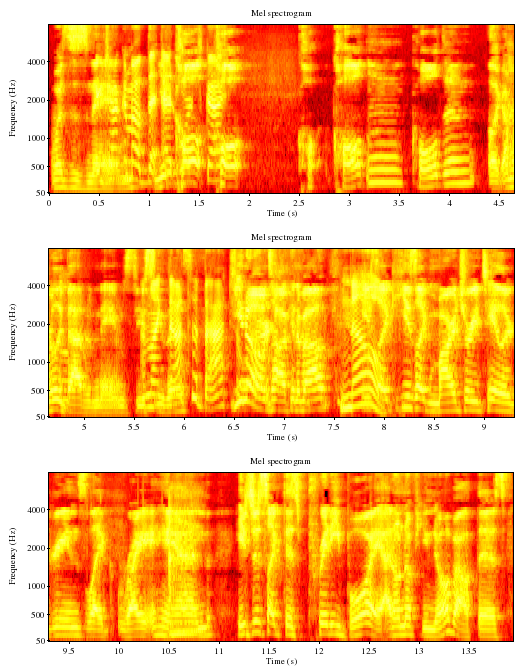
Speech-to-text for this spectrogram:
What's his name? You're talking about the You- Edwards Col- guy? Col- Col- Colton, Colden. Like I'm really oh. bad with names. Do you I'm see like, this? that's a bachelor. You know what I'm talking about? No. He's like he's like Marjorie Taylor Greene's like right hand. Uh-huh. He's just like this pretty boy. I don't know if you know about this.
